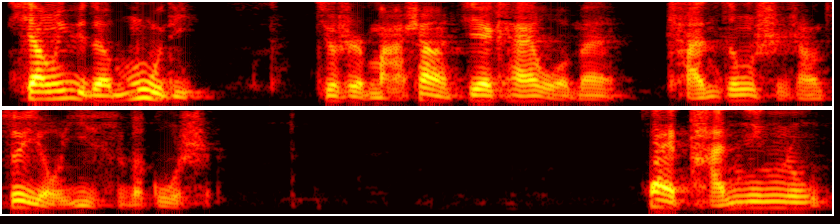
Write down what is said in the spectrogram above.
相遇的目的，就是马上揭开我们禅宗史上最有意思的故事。在《坛经》中，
